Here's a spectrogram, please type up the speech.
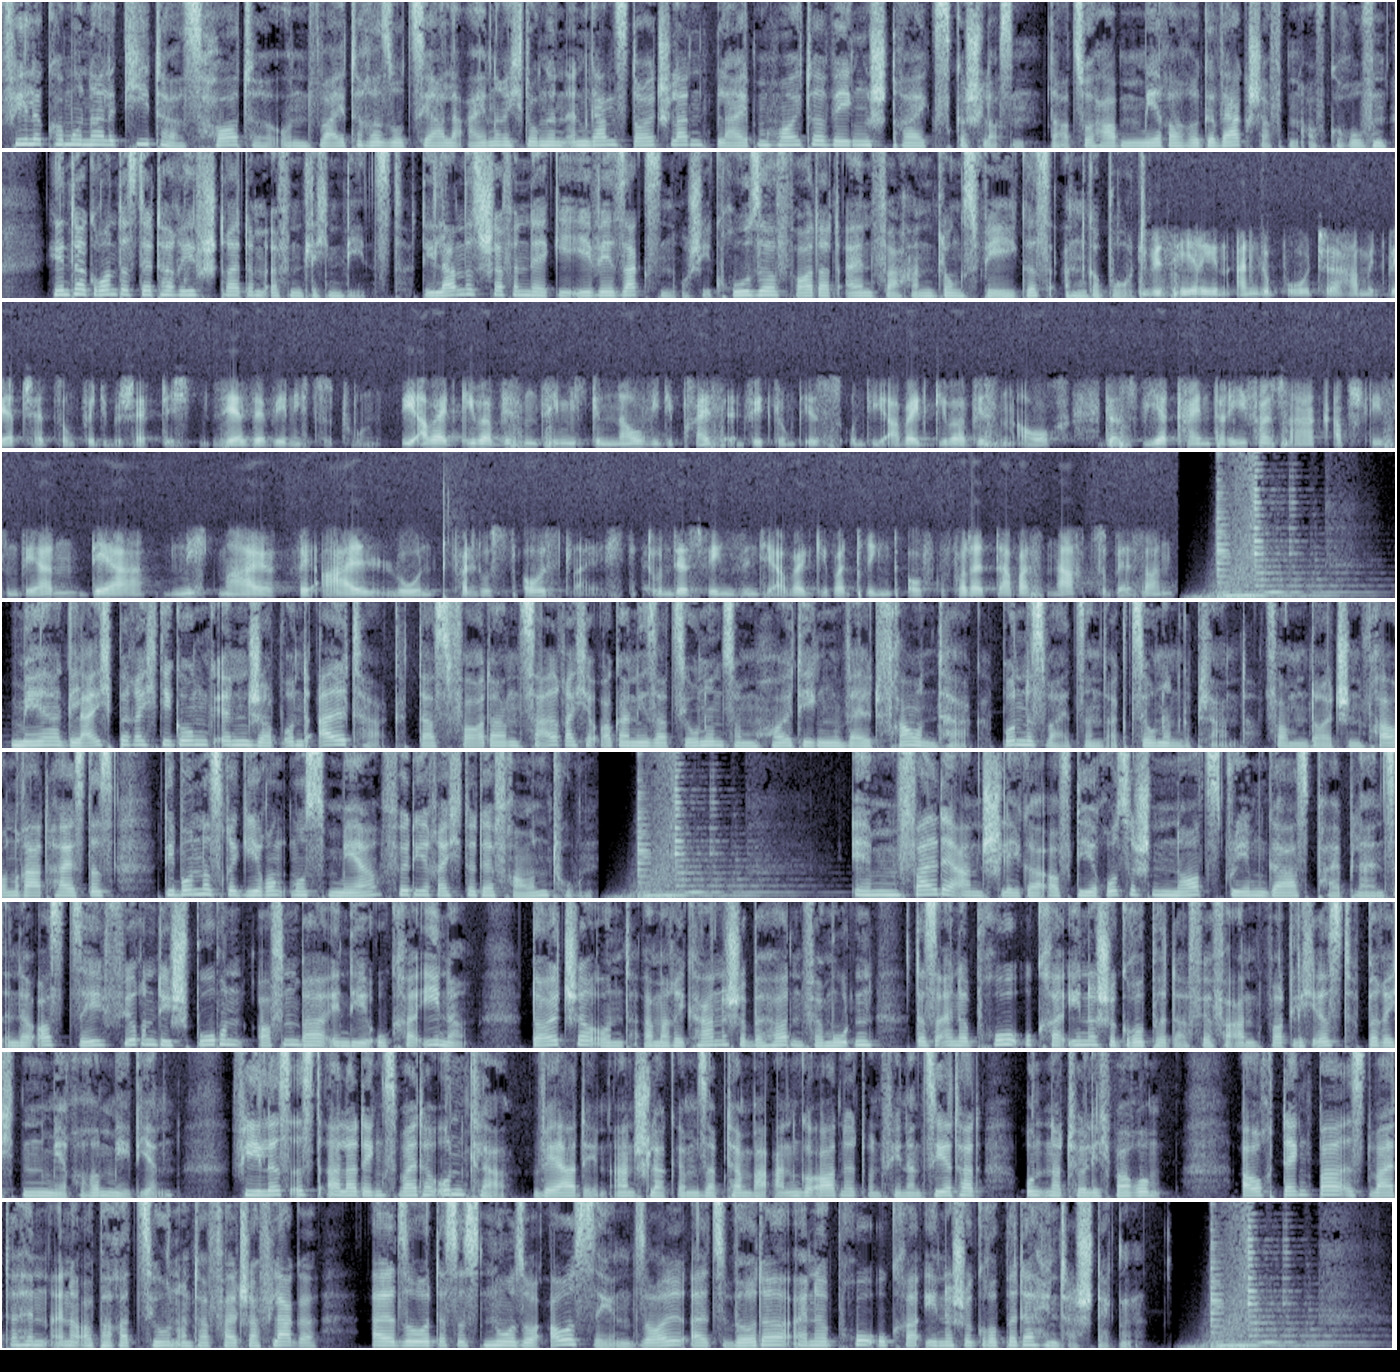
Viele kommunale Kitas, Horte und weitere soziale Einrichtungen in ganz Deutschland bleiben heute wegen Streiks geschlossen. Dazu haben mehrere Gewerkschaften aufgerufen. Hintergrund ist der Tarifstreit im öffentlichen Dienst. Die Landeschefin der GEW Sachsen, Uschi Kruse, fordert ein verhandlungsfähiges Angebot. Die bisherigen Angebote haben mit Wertschätzung für die Beschäftigten sehr, sehr wenig zu tun. Die Arbeitgeber wissen ziemlich genau, wie die Preisentwicklung ist und die Arbeitgeber wissen auch, dass wir keinen Tarifvertrag abschließen werden, der nicht mal Reallohnverlust ausgleicht. Und deswegen sind die Arbeitgeber dringend aufgefordert, da was nachzubessern. Mehr Gleichberechtigung in Job und Alltag. Das fordern zahlreiche Organisationen zum heutigen Weltfrauentag. Bundesweit sind Aktionen geplant. Vom Deutschen Frauenrat heißt es, die Bundesregierung muss mehr für die Rechte der Frauen tun. Im Fall der Anschläge auf die russischen Nord Stream Gaspipelines in der Ostsee führen die Spuren offenbar in die Ukraine. Deutsche und amerikanische Behörden vermuten, dass eine pro-ukrainische Gruppe dafür verantwortlich ist, berichten mehrere Medien. Vieles ist allerdings weiter unklar, wer den Anschlag im September angeordnet und finanziert hat und natürlich warum. Auch denkbar ist weiterhin eine Operation unter falscher Flagge, also dass es nur so aussehen soll, als würde eine pro-ukrainische Gruppe dahinter stecken.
